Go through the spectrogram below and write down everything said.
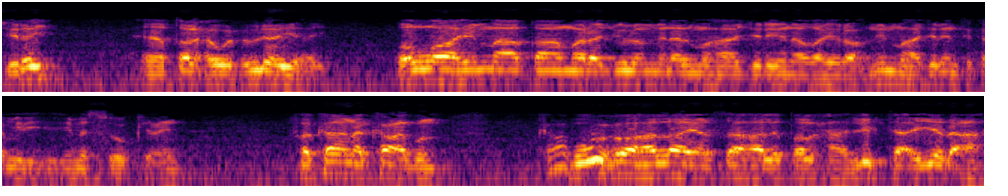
jiray طalxa wuxuu leeyahay wallahi ma qaama rajulu min almuhaajiriina gayrah nin muhaajiriinta ka mid ima soo kicin fakana kacbun kacbu wuxuu ahaa laa yansaaha liطalxa libta iyada ah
